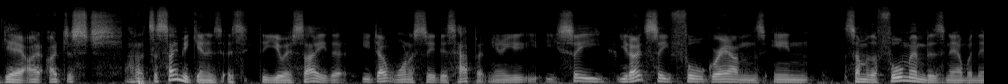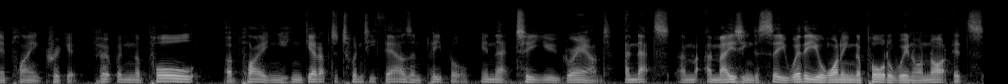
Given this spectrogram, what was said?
Yeah, I, I just I it's the same again as, as the USA that you don't want to see this happen. You know, you, you see you don't see full grounds in some of the full members now when they're playing cricket, but when Nepal playing, you can get up to 20,000 people in that TU ground. And that's am- amazing to see. Whether you're wanting Nepal to win or not, it's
